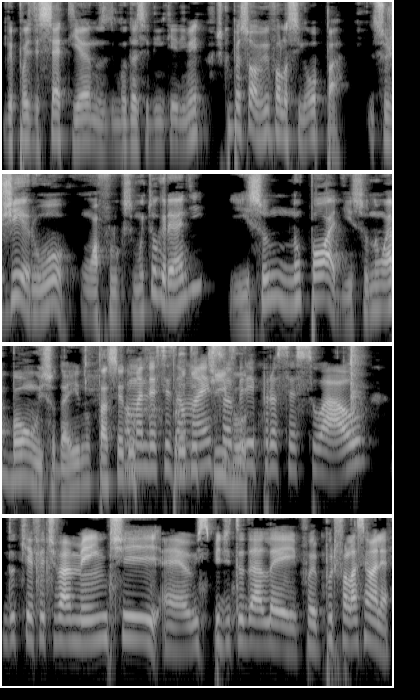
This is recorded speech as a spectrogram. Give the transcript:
depois de sete anos de mudança de entendimento, acho que o pessoal viu e falou assim: opa, isso gerou um afluxo muito grande e isso não pode, isso não é bom, isso daí não está sendo Uma decisão produtivo. mais sobre processual do que efetivamente é, o espírito da lei. Foi por falar assim, olha,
